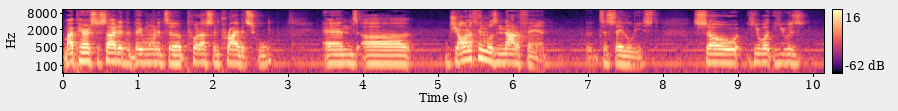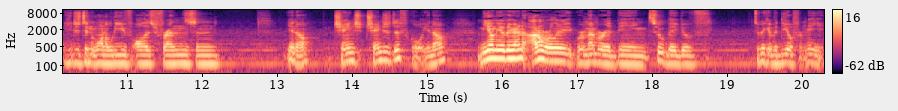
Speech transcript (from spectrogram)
my parents decided that they wanted to put us in private school, and uh, Jonathan was not a fan, to say the least. So he was he was he just didn't want to leave all his friends and you know change change is difficult. You know, me on the other hand, I don't really remember it being too big of too big of a deal for me.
